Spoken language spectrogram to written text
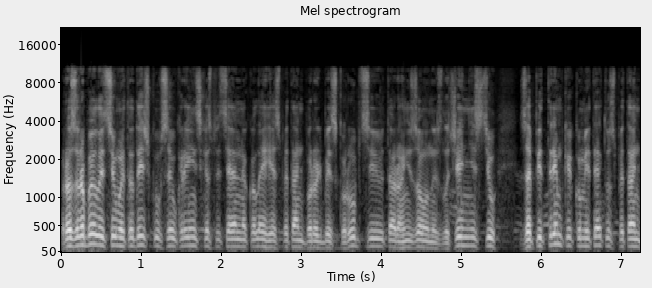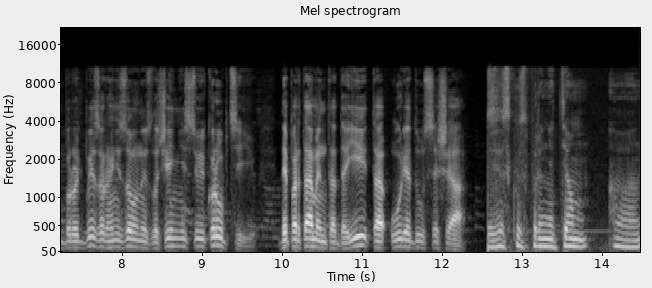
Розробили цю методичку Всеукраїнська спеціальна колегія з питань боротьби з корупцією та організованою злочинністю за підтримки Комітету з питань боротьби з організованою злочинністю і корупцією, департамента ДАІ та уряду США. У зв'язку з прийняттям е,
